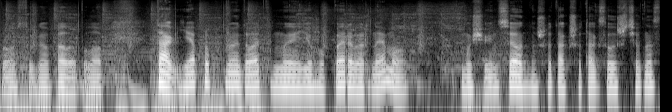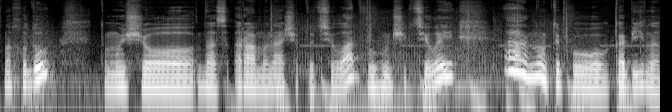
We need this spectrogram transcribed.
просто гавела була б. Так, я пропоную, давайте ми його перевернемо, тому що він все одно, що так, що так залишиться в нас на ходу, тому що в нас рама начебто ціла, двигунчик цілий, а ну, типу, кабіна,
